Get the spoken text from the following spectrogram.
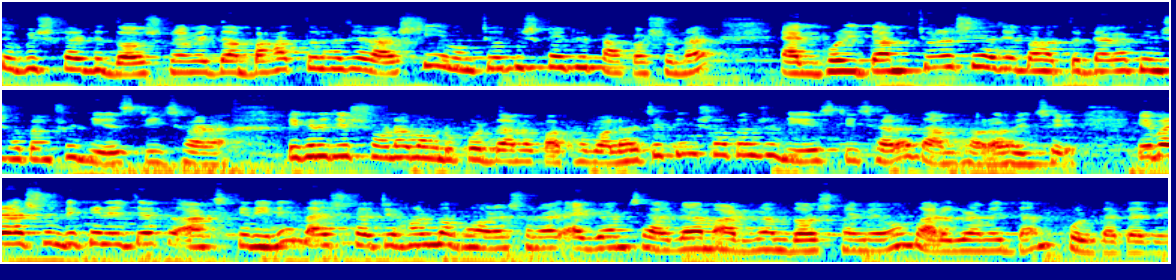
চব্বিশ ক্যারেটের দশ গ্রামের দাম বাহাত্তর হাজার আশি এবং চব্বিশ ক্যারেটের পাকা সোনার এক ভরির দাম চুরাশি হাজার বাহাত্তর টাকা, তিন শতাংশ জিএসটি ছাড়া। এখানে যে সোনা এবং রূপোর দামের কথা বলা হয়েছে, তিন শতাংশ জিএসটি ছাড়া দাম ধরা হয়েছে। এবার আসুন দেখে নেওয়া যাক আজকের দিনে বাইশ ক্যারেটের বা গহনা সোনার এক গ্রাম, চার গ্রাম, আট গ্রাম, দশ গ্রাম এবং বারো গ্রামের দাম কলকাতাতে।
